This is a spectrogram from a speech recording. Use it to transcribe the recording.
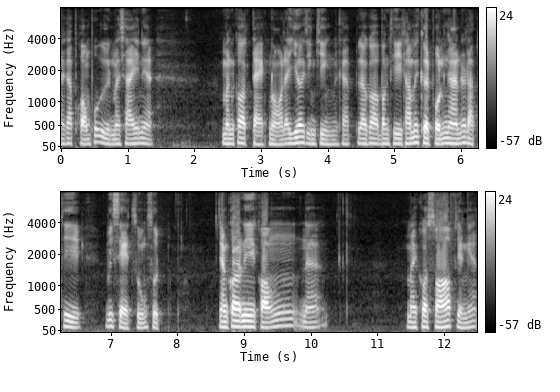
นะครับของผู้อื่นมาใช้เนี่ยมันก็แตกหน่อได้เยอะจริงๆนะครับแล้วก็บางทีทำให้เกิดผลงานระดับที่วิเศษสูงสุด อย่างกรณีของนะ Microsoft อย่างเงี้ย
